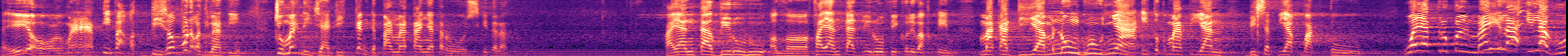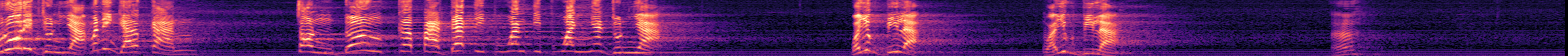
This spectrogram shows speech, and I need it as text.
Iya mati pak. Wedi, sopo wedi mati. Cuma dijadikan depan matanya terus gitu loh. Fayantadhiruhu Allah. Fayantadhiru fi kulli waktin maka dia menunggunya itu kematian di setiap waktu. Wa yatrukul maila ila ghururi dunia meninggalkan condong kepada tipuan-tipuannya dunia. Wayuk bila wayuk bila huh?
